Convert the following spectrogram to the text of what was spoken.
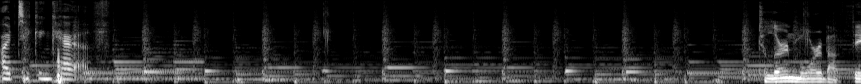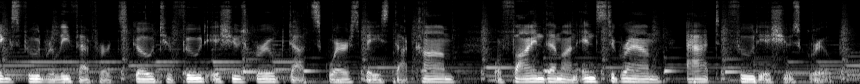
are taken care of. To learn more about FIG's food relief efforts, go to foodissuesgroup.squarespace.com or find them on Instagram at foodissuesgroup. Group.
